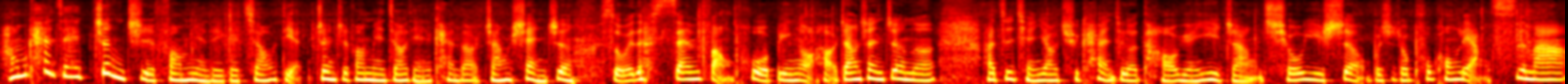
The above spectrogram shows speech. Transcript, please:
好，我们看在政治方面的一个焦点，政治方面焦点是看到张善政 所谓的三访破冰哦。好，张善政呢，他之前要去看这个桃园议长邱奕胜，不是说扑空两次吗？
